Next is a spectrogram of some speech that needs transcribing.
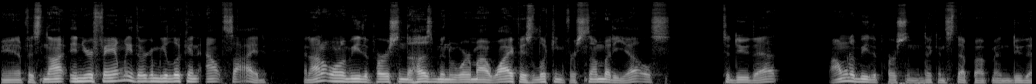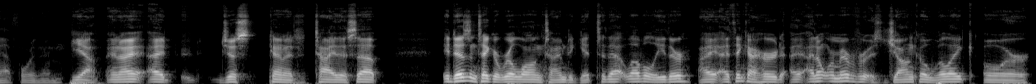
And if it's not in your family, they're going to be looking outside. And I don't want to be the person, the husband, where my wife is looking for somebody else to do that. I want to be the person that can step up and do that for them. Yeah, and I, I just kind of tie this up. It doesn't take a real long time to get to that level either. I, I think I heard. I, I don't remember if it was Jocko Willink or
